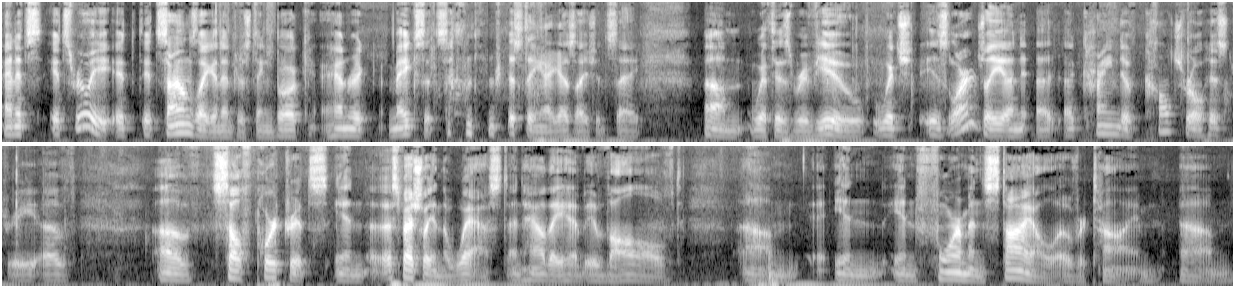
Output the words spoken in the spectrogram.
And it's it's really it, it sounds like an interesting book. Henrik makes it sound interesting, I guess I should say, um, with his review, which is largely an, a, a kind of cultural history of of self portraits in especially in the West and how they have evolved um, in in form and style over time. Um,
